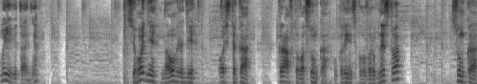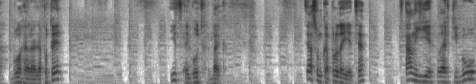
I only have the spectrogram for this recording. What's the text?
Мої вітання. Сьогодні на огляді ось така крафтова сумка українського виробництва. Сумка блогера Ляпоти. It's a good bag. Ця сумка продається. Стан її легкий БУ.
